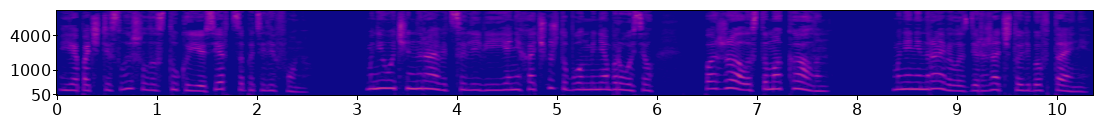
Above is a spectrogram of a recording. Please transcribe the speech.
Я почти слышала стук ее сердца по телефону. Мне очень нравится Ливи, я не хочу, чтобы он меня бросил. Пожалуйста, Макалан. Мне не нравилось держать что-либо в тайне.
